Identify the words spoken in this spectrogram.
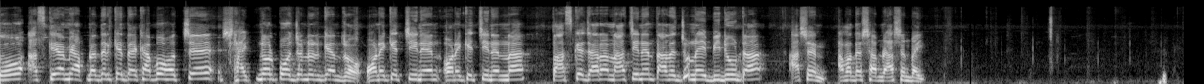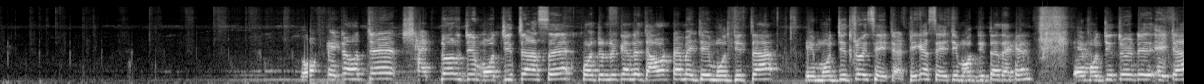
তো আজকে আমি আপনাদেরকে দেখাবো হচ্ছে সাইকনল পর্যটন কেন্দ্র। অনেকে চিনেন অনেকে চিনেন না। তো আজকে যারা না চিনেন, তাদের জন্য এই ভিডিওটা আসেন, আমাদের সামনে আসেন ভাই। তো এটা হচ্ছে সাইকনল যে মসজিদটা আছে, পর্যটন কেন্দ্রে যাওয়ার টাইমে যে মসজিদটা, এই মসজিদ রয়েছে এটা ঠিক আছে? এই যে মসজিদটা দেখেন। এই মসজিদ এইটা।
